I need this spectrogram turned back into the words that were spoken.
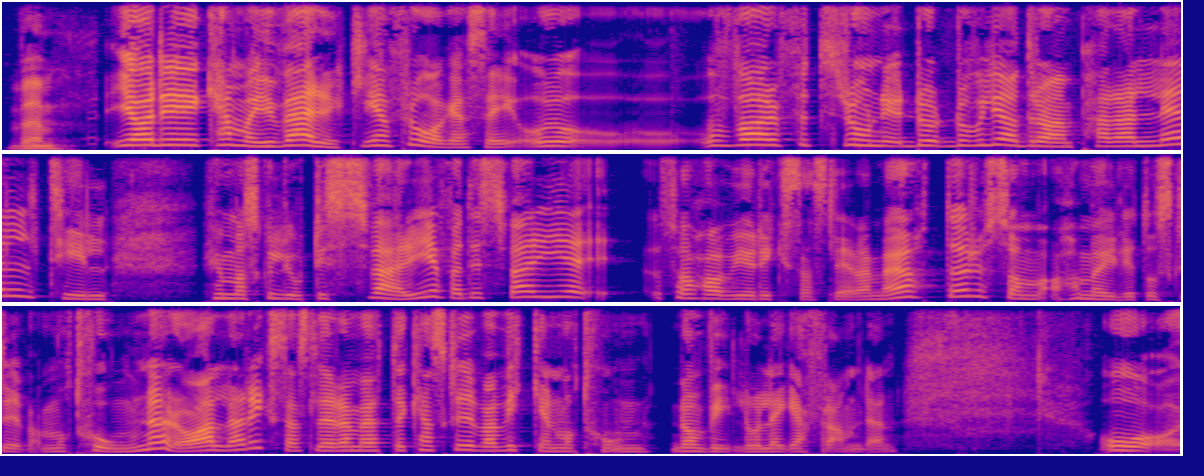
Vem? Ja, det kan man ju verkligen fråga sig. Och, och varför tror ni, då, då vill jag dra en parallell till hur man skulle gjort i Sverige, för att i Sverige så har vi ju riksdagsledamöter som har möjlighet att skriva motioner och alla riksdagsledamöter kan skriva vilken motion de vill och lägga fram den. Och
